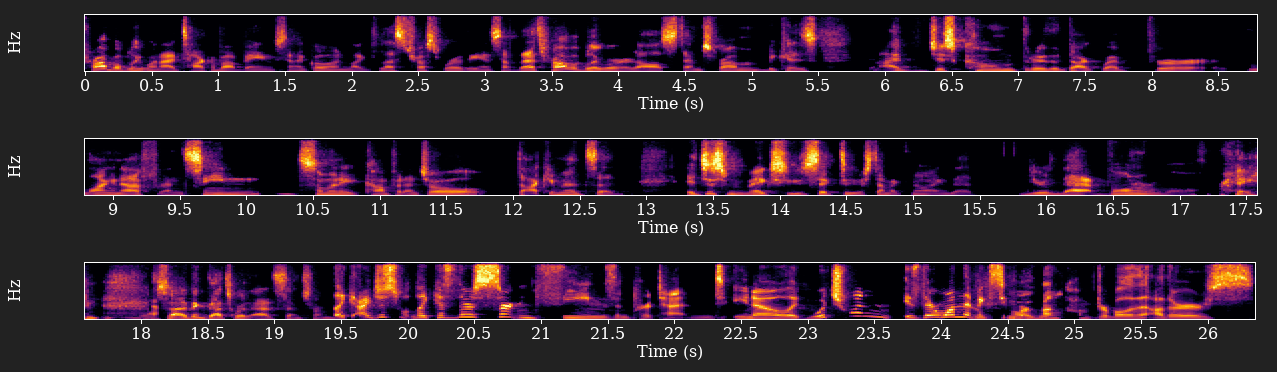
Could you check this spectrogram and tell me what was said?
probably when I talk about being cynical and like less trustworthy and stuff. That's probably where it all stems from because I've just combed through the dark web for long enough and seen so many confidential documents that it just makes you sick to your stomach knowing that you're that vulnerable, right? Yeah. So I think that's where that stems from. Like I just like because there's certain themes in pretend, you know, like mm-hmm. which one is there one that makes you more oh, uncomfortable than others?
